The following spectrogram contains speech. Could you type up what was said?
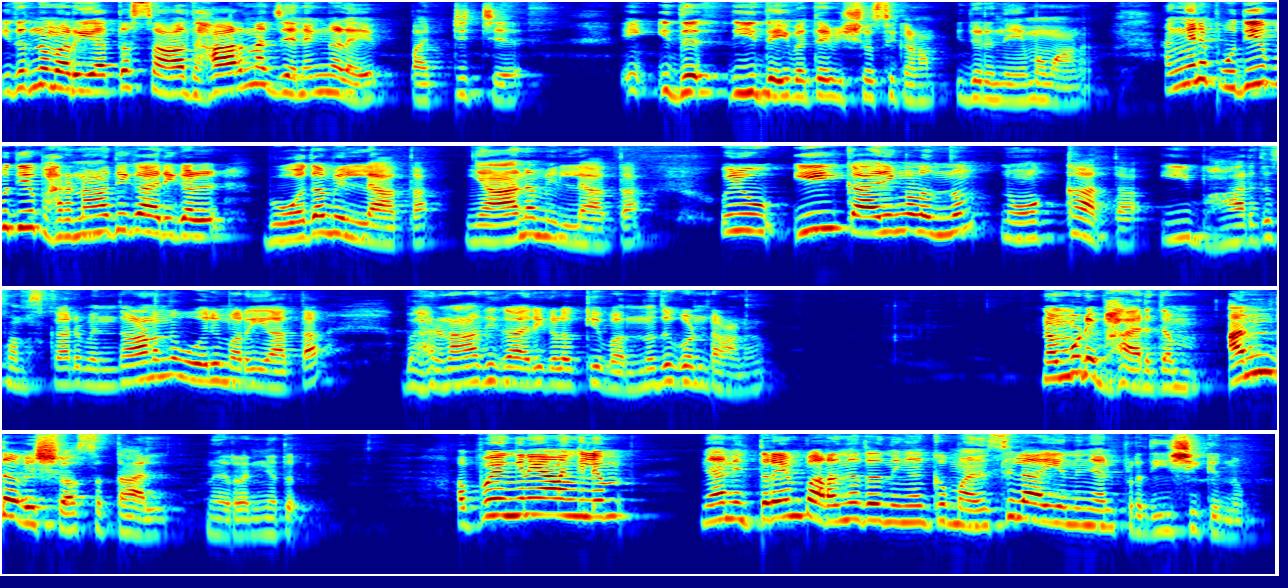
ഇതൊന്നും അറിയാത്ത സാധാരണ ജനങ്ങളെ പറ്റിച്ച് ഇത് ഈ ദൈവത്തെ വിശ്വസിക്കണം. ഇതൊരു നിയമമാണ്. അങ്ങനെ പുതിയ പുതിയ ഭരണാധികാരികൾ ബോധമില്ലാത്ത ജ്ഞാനമില്ലാത്ത ഒരു ഈ കാര്യങ്ങളൊന്നും നോക്കാത്ത ഈ ഭാരത സംസ്കാരം എന്താണെന്ന് പോലും അറിയാത്ത ഭരണാധികാരികളൊക്കെ വന്നതുകൊണ്ടാണ് നമ്മുടെ ഭാരതം അന്ധവിശ്വാസത്താൽ നിറഞ്ഞത്. അപ്പോൾ എങ്ങനെയാണെങ്കിലും ഞാൻ ഇത്രയും പറഞ്ഞത് നിങ്ങൾക്ക് മനസ്സിലായി എന്ന് ഞാൻ പ്രതീക്ഷിക്കുന്നു.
